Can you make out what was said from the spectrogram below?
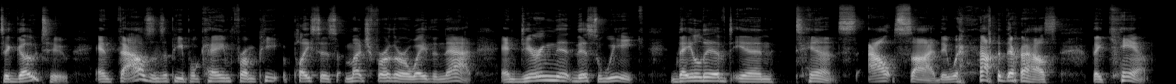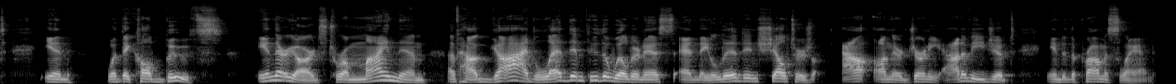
to go to. And thousands of people came from pe- places much further away than that. And during the, this week, they lived in tents outside. They went out of their house, they camped in what they called booths in their yards to remind them of how God led them through the wilderness and they lived in shelters out on their journey out of Egypt into the promised land.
